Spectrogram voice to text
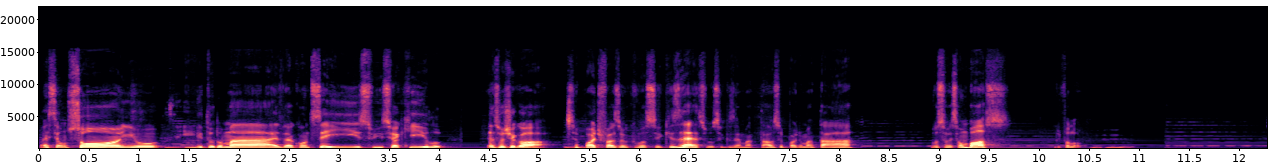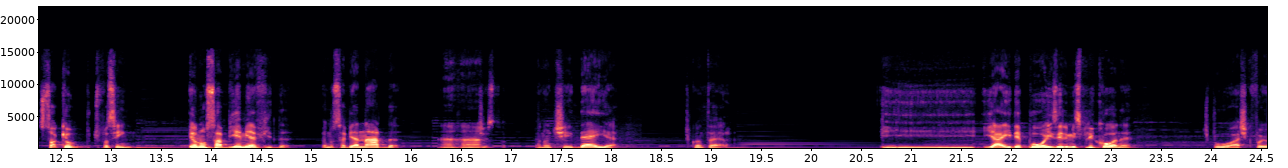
vai ser um sonho Sim. e tudo mais, vai acontecer isso, isso e aquilo. Ele só chegou, ó, você pode fazer o que você quiser. Se você quiser matar, você pode matar. Você vai ser um boss. Ele falou. Hum, Só que eu, tipo assim, eu não sabia a minha vida. Eu não sabia nada Aham. disso. Eu não tinha ideia de quanto era. E, e aí depois ele me explicou, né? Tipo, acho que foi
